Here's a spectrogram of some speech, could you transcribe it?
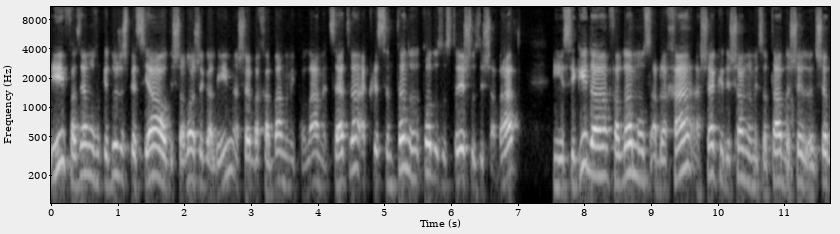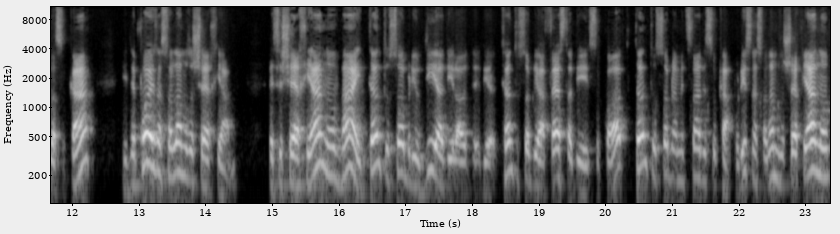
e fazemos o Kiddush especial de Shalosh Galim, Asher Bachabanu Mikolam, etc., acrescentando todos os trechos de Shabbat, e em seguida falamos Abraha, Asher Kedishanu Mitzotav Leshem Basukah, e depois nós falamos o Shechianu. Esse Shechianu vai tanto sobre o dia de, de, tanto sobre a festa de Sukkot, tanto sobre a mitzvah de Sukkot. Por isso nós falamos o Shechianu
